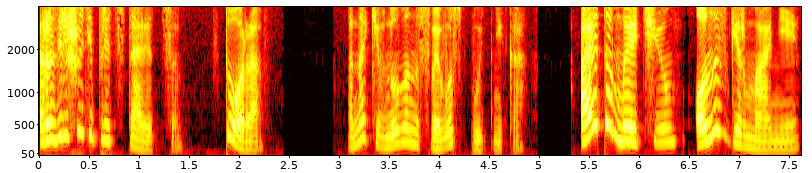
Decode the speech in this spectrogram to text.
Разрешите представиться. Тора». Она кивнула на своего спутника. «А это Мэтью. Он из Германии».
